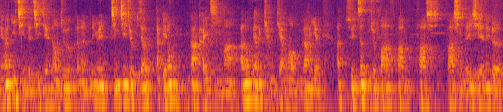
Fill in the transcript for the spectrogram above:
你看疫情的期间哦，就可能因为经济就比较大家拢唔敢开机嘛，啊拢在那强强哦，唔敢用啊，所以政府就发发发行发行了一些那个，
